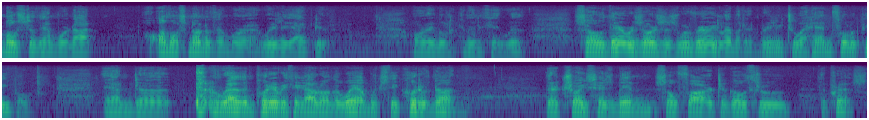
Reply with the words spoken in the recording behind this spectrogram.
most of them were not, almost none of them were really active or able to communicate with. So their resources were very limited, really to a handful of people. And uh, rather than put everything out on the web, which they could have done, their choice has been so far to go through the press.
